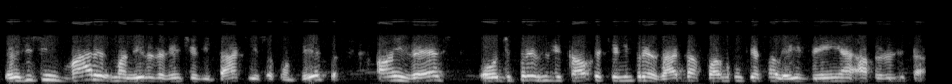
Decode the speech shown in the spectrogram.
Então, existem várias maneiras da gente evitar que isso aconteça, ao invés ou de prejudicar o pequeno empresário da forma com que essa lei venha a prejudicar.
